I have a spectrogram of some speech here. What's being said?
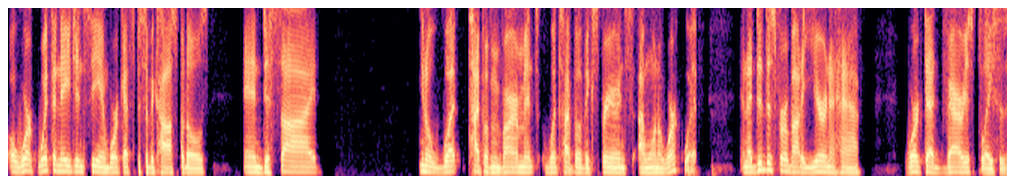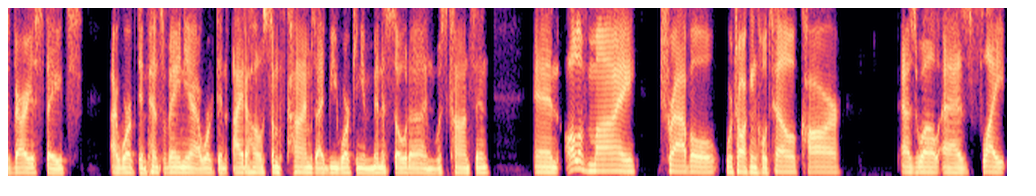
or work with an agency and work at specific hospitals and decide you know what type of environment what type of experience i want to work with. And i did this for about a year and a half worked at various places various states I worked in Pennsylvania, I worked in Idaho. Sometimes I'd be working in Minnesota and Wisconsin. And all of my travel, we're talking hotel, car, as well as flight,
